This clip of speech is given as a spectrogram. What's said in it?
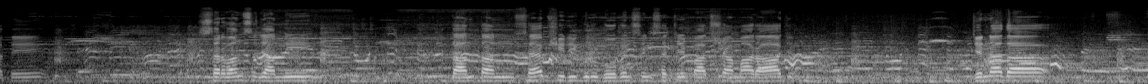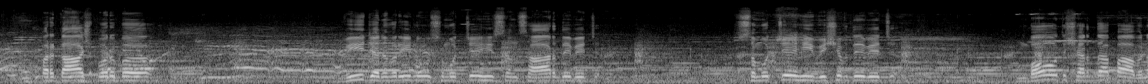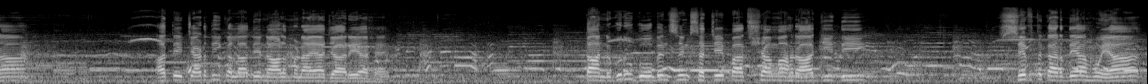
ਫਤਿਹ ਸਰਵੰਸ ਜਾਨੀ ਧੰਨ ਧੰਨ ਸਾਹਿਬ ਸ੍ਰੀ ਗੁਰੂ ਗੋਬਿੰਦ ਸਿੰਘ ਸੱਚੇ ਪਾਤਸ਼ਾਹ ਮਹਾਰਾਜ, ਜਿਨ੍ਹਾਂ ਦਾ ਪ੍ਰਕਾਸ਼ ਪੁਰਬ 20 ਜਨਵਰੀ ਨੂੰ ਸਮੁੱਚੇ ਹੀ ਸੰਸਾਰ ਦੇ ਵਿੱਚ, ਸਮੁੱਚੇ ਹੀ ਵਿਸ਼ਵ ਦੇ ਵਿੱਚ ਬਹੁਤ ਸ਼ਰਧਾ ਭਾਵਨਾ ਅਤੇ ਚੜ੍ਹਦੀ ਕਲਾ ਦੇ ਨਾਲ ਮਨਾਇਆ ਜਾ ਰਿਹਾ ਹੈ। ਧੰਨ ਗੁਰੂ ਗੋਬਿੰਦ ਸਿੰਘ ਸੱਚੇ ਪਾਤਸ਼ਾਹ ਮਹਾਰਾਜ ਜੀ ਦੀ ਸਿਫਤ ਕਰਦਿਆਂ ਹੋਇਆਂ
